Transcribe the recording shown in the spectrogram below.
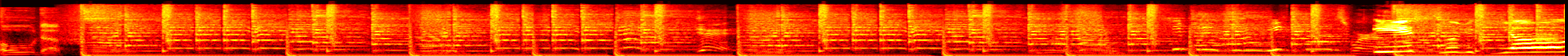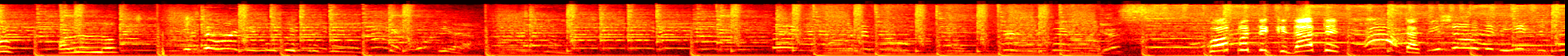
Hold up. І Словік йоу. Алло. Yes. Копати, кидати. Так. І що тебе є такі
